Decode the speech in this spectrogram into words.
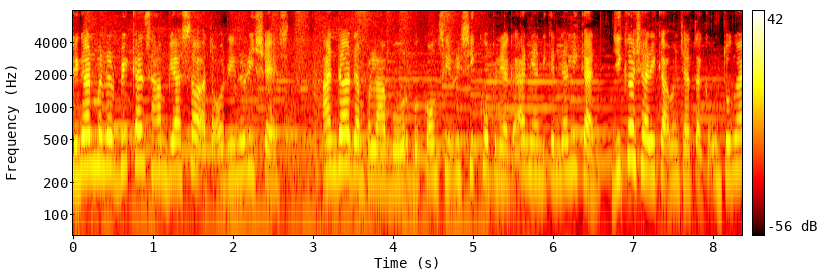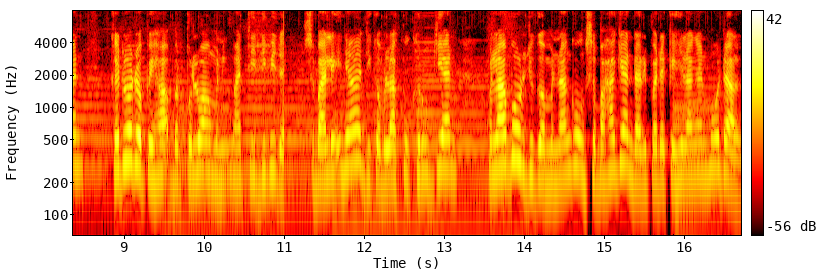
Dengan menerbitkan saham biasa atau ordinary shares, anda dan pelabur berkongsi risiko perniagaan yang dikendalikan. Jika syarikat mencatat keuntungan, kedua-dua pihak berpeluang menikmati dividen. Sebaliknya, jika berlaku kerugian, pelabur juga menanggung sebahagian daripada kehilangan modal,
